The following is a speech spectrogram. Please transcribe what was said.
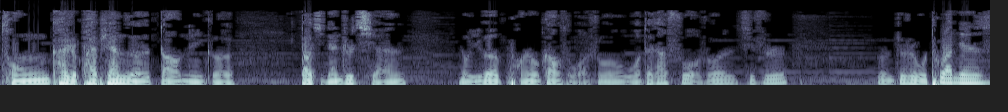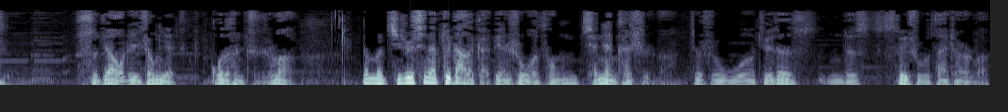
从开始拍片子到那个到几年之前，有一个朋友告诉我说，我对他说，我说其实，嗯，就是我突然间死掉，我这一生也过得很值了。那么其实现在最大的改变是我从前年开始的，就是我觉得你的岁数在这儿了，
